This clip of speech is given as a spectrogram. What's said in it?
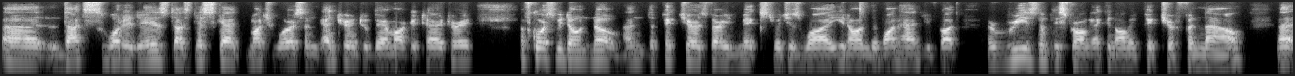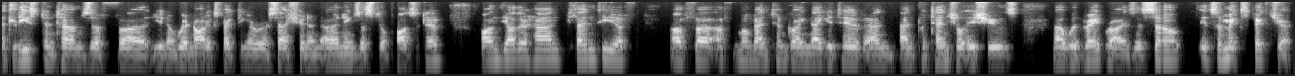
Uh, that's what it is. Does this get much worse and enter into bear market territory? Of course, we don't know. And the picture is very mixed, which is why, you know, on the one hand, you've got a reasonably strong economic picture for now uh, at least in terms of, uh, you know, we're not expecting a recession and earnings are still positive. On the other hand, plenty of, of, uh, of momentum going negative and, and potential issues uh, with rate rises. So it's a mixed picture.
